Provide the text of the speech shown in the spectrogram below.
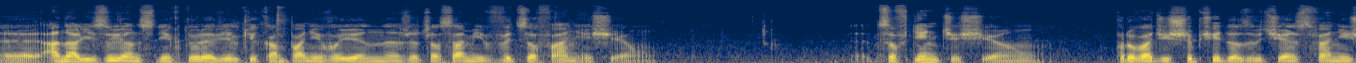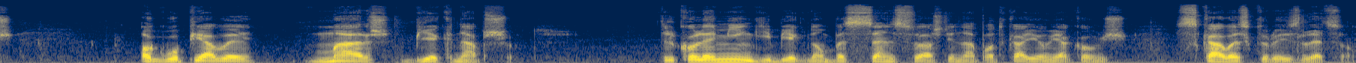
e, analizując niektóre wielkie kampanie wojenne, że czasami wycofanie się, cofnięcie się prowadzi szybciej do zwycięstwa niż ogłupiały marsz, bieg naprzód. Tylko lemingi biegną bez sensu, aż nie napotkają jakąś skałę, z której zlecą.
